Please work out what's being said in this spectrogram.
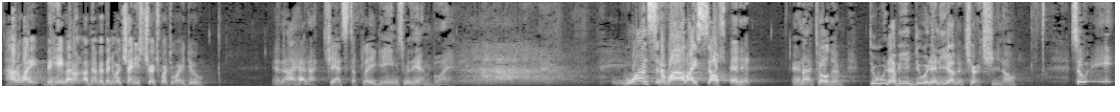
how do I behave? I don't, I've never been to a Chinese church. What do I do? And I had a chance to play games with him, boy. Once in a while I self-edit. And I told him, do whatever you do at any other church, you know. So it,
